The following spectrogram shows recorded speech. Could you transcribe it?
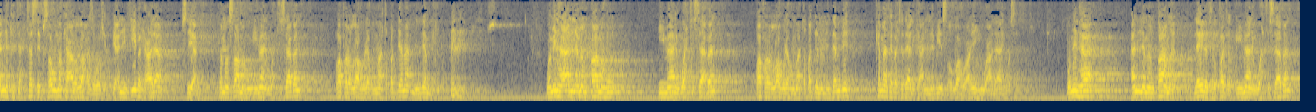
أنك تحتسب صومك على الله عز وجل بأن يثيبك على صيامه فمن صامه إيمانا واحتسابا غفر الله له ما تقدم من ذنبه. ومنها أن من قامه إيمانا واحتسابا غفر الله له ما تقدم من ذنبه كما ثبت ذلك عن النبي صلى الله عليه وعلى آله وسلم. ومنها أن من قام ليلة القدر إيمانا واحتسابا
